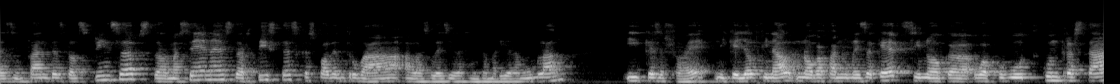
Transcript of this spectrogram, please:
les infantes dels prínceps, de mecenes, d'artistes que es poden trobar a l'església de Santa Maria de Montblanc i que és això, eh? I que ell al final no ha agafat només aquest, sinó que ho ha pogut contrastar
